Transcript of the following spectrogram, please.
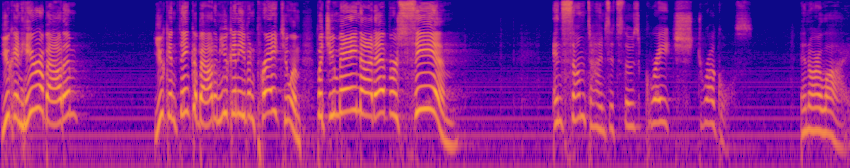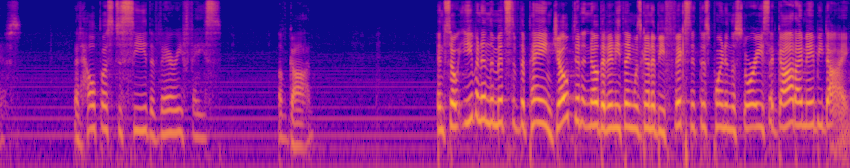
You can hear about Him. You can think about Him. You can even pray to Him. But you may not ever see Him. And sometimes it's those great struggles in our lives that help us to see the very face of God. And so, even in the midst of the pain, Job didn't know that anything was going to be fixed at this point in the story. He said, God, I may be dying.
